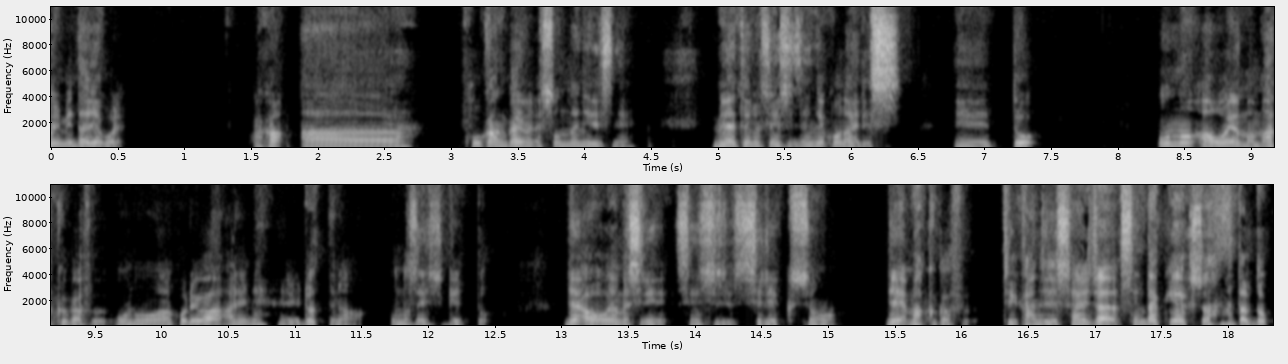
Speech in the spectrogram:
人目誰やこれ。あかん。あー、交換会はね、そんなにですね、目当ての選手全然来ないです。えー、っと、小野、青山、マクガフ。小野はこれはあれね、ロッテの小野選手ゲット。で、青山選手セレクションで、マクガフっていう感じです。はい、じゃあ選択役所はまたどっかで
